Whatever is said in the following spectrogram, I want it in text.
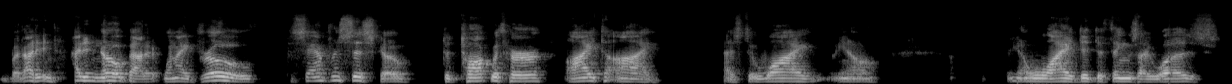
but I didn't, I didn't know about it when I drove to San Francisco to talk with her eye to eye as to why, you know, you know, why I did the things I was.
